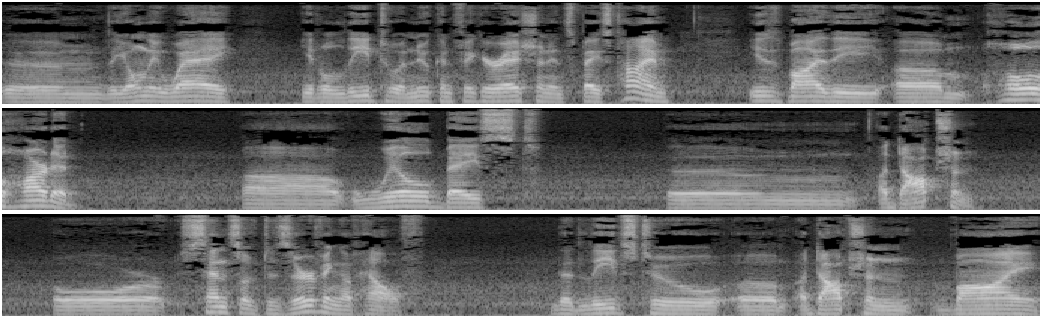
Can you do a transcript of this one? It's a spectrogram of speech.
um, the only way it'll lead to a new configuration in space time is by the um, wholehearted, uh, will based um, adoption or sense of deserving of health that leads to um, adoption by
